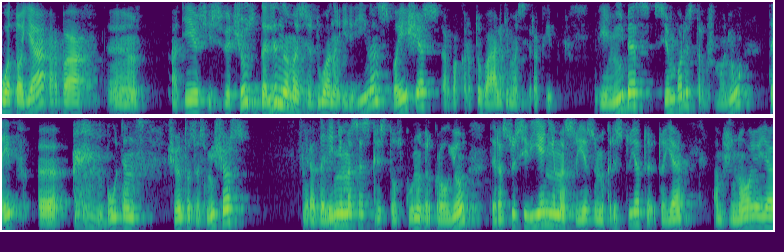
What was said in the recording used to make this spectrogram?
puotoje arba e, atėjus į svečius dalinamasi duona ir vynas, vaišės arba kartu valgymas yra kaip vienybės simbolis tarp žmonių, taip e, būtent šventosios mišios yra dalinimasis Kristaus kūnu ir krauju, tai yra susivienimas su Jėzumi Kristuje toje amžinojoje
